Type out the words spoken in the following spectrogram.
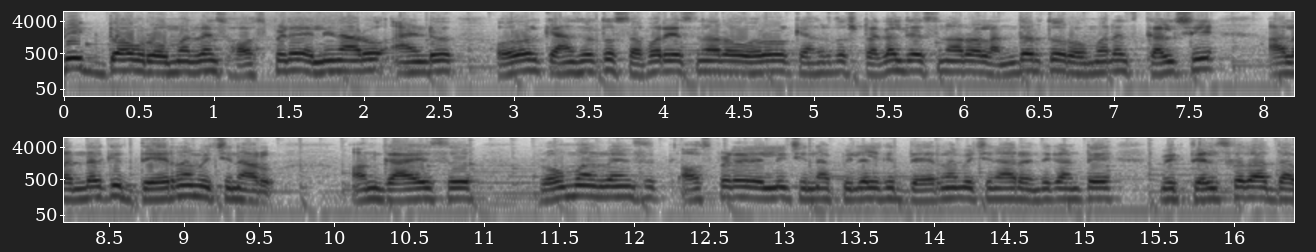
big dog Roman Reigns hospital వెళ్ళినారు అండ్ ఎవరెవరు క్యాన్సర్తో సఫర్ చేస్తున్నారు ఎవరెవరు క్యాన్సర్తో స్ట్రగల్ చేస్తున్నారు వాళ్ళందరితో రోమన్ రైన్స్ కలిసి వాళ్ళందరికీ ధైర్యం ఇచ్చినారు. అవును గాయస్ రోమన్ రైన్స్ హాస్పిటల్ వెళ్ళి చిన్న పిల్లలకి ధైర్యం ఇచ్చినారు. ఎందుకంటే మీకు తెలుసు కదా ద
